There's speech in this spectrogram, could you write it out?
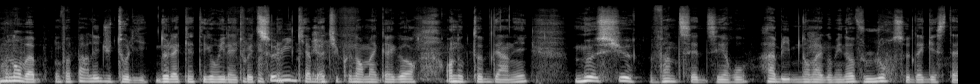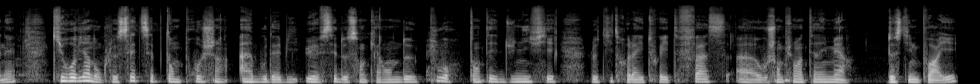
Maintenant, on va, on va parler du taulier de la catégorie lightweight, celui qui a battu Conor McGregor en octobre dernier, Monsieur 27-0, Habib Nurmagomedov, l'ours d'Aguestanais, qui revient donc le 7 septembre prochain à Abu Dhabi, UFC 242, pour tenter d'unifier le titre lightweight face à- au champion intérimaire Dustin Poirier,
